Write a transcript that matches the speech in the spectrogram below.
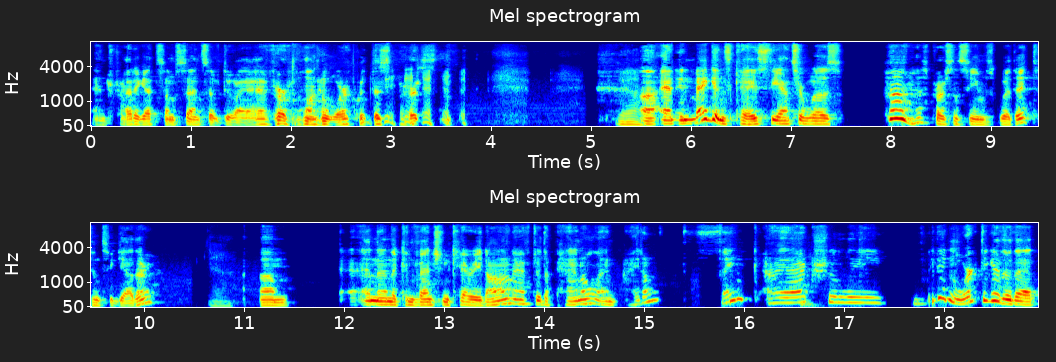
and try to get some sense of do I ever want to work with this person? yeah uh, and in Meagan's case, the answer was, huh, this person seems with it and together. yeah Um, and then the convention carried on after the panel, and I don't think I actually we didn't work together that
